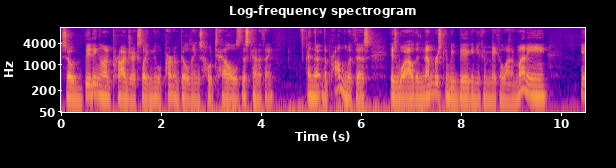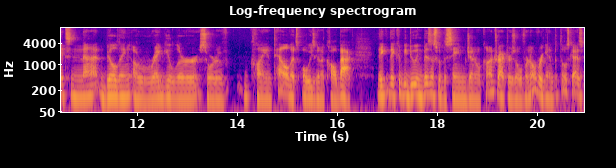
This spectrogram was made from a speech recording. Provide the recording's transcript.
So, bidding on projects like new apartment buildings, hotels, this kind of thing. And the, the problem with this is while the numbers can be big and you can make a lot of money, it's not building a regular sort of clientele that's always going to call back. They, they could be doing business with the same general contractors over and over again, but those guys,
